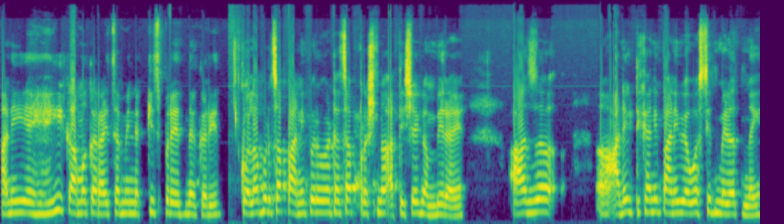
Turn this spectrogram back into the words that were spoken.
आणि ही कामं करायचा मी नक्कीच प्रयत्न करीन. कोल्हापूरचा पाणी पुरवठ्याचा प्रश्न अतिशय गंभीर आहे. आज अनेक ठिकाणी पाणी व्यवस्थित मिळत नाही.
